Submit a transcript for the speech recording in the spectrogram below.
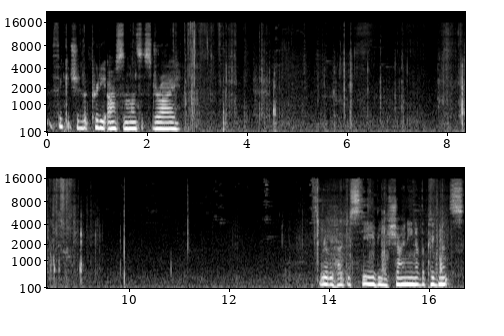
I think it should look pretty awesome once it's dry. It's really hard to see the shining of the pigments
